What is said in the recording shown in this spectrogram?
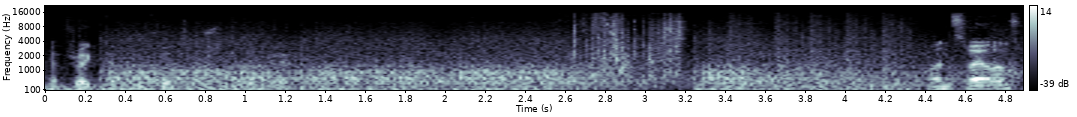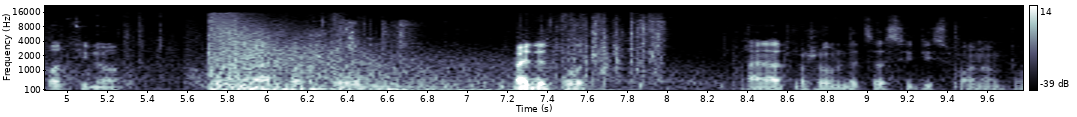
Der Frag hat ihn kurz bestimmt weg. Waren zwei On-Spot, Tino. Einer hat verschoben. Beide tot. Einer hat verschoben, letzter City Spawn irgendwo.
